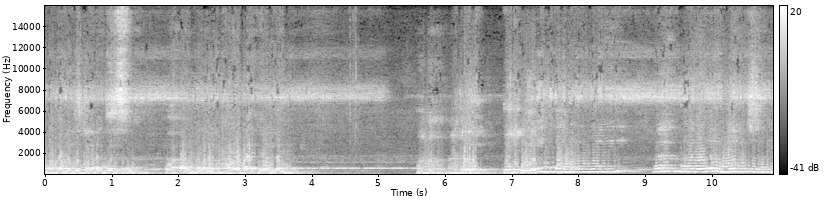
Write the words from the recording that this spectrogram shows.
ఎందుకు నేను పనిచేస్తున్నాను పనితో నేను అదే ఏంటి మన ఉపయోగించుకొని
